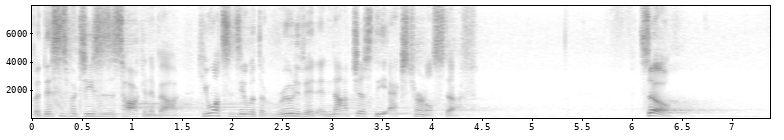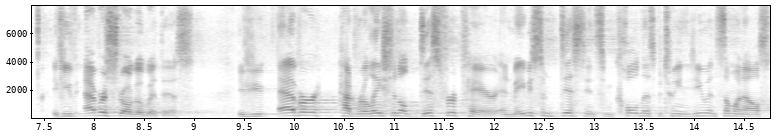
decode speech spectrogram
But this is what Jesus is talking about. He wants to deal with the root of it and not just the external stuff. So, if you've ever struggled with this, if you've ever had relational disrepair and maybe some distance, some coldness between you and someone else,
